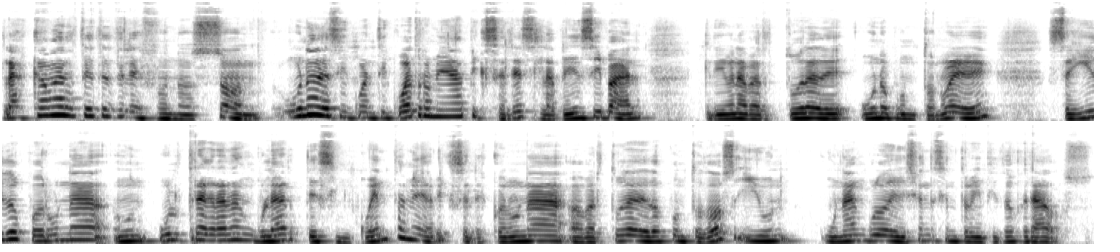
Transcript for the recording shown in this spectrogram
Las cámaras de este teléfono son una de 54 megapíxeles, la principal, que tiene una apertura de 1.9, seguido por una, un ultra gran angular de 50 megapíxeles, con una apertura de 2.2 y un, un, ángulo de visión de 122 grados.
